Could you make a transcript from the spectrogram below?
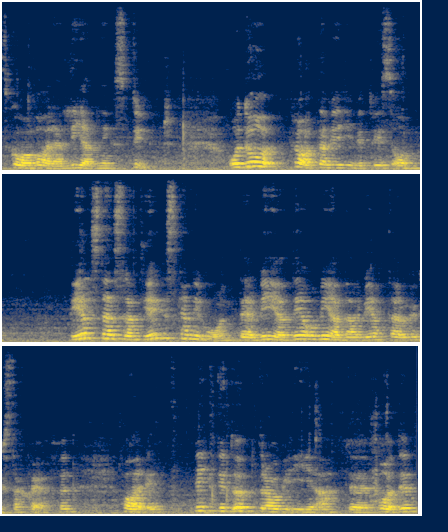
ska vara ledningsstyrt. Och då pratar vi givetvis om dels den strategiska nivån där VD och medarbetare och högsta chefen har ett viktigt uppdrag i att eh, både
